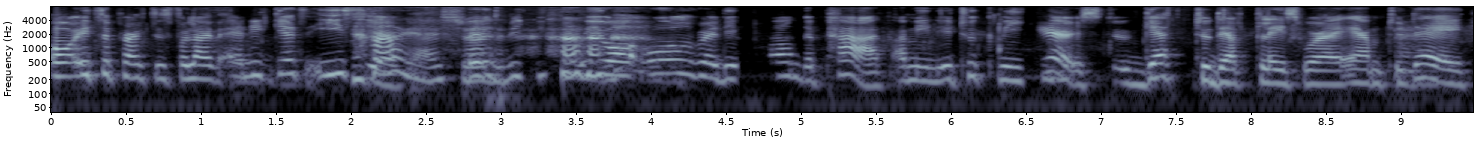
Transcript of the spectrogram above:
Oh, it's a practice for life, and it gets easier. yeah, sure. You, you, are already on the path. I mean, it took me years to get to that place where I am today,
